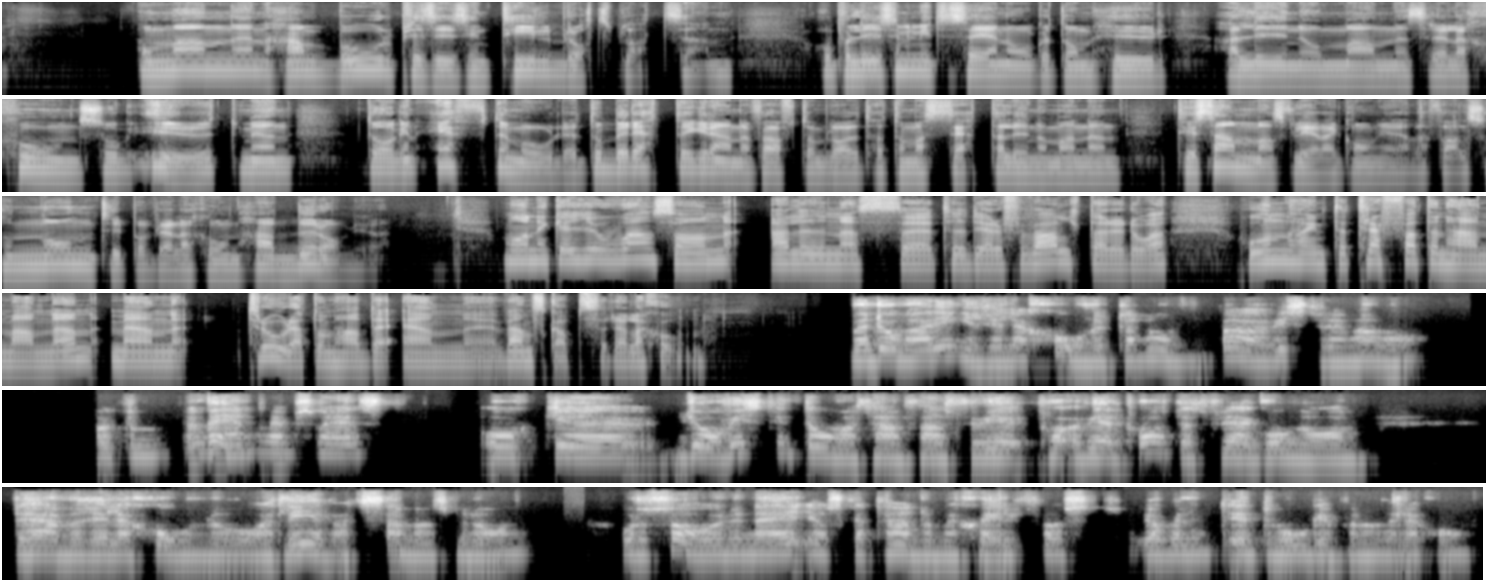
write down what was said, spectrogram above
Och mannen han bor precis in till brottsplatsen. Och polisen vill inte säga något om hur Aline och mannens relation såg ut. Men dagen efter mordet då berättar grannar för Aftonbladet att de har sett Aline och mannen tillsammans flera gånger i alla fall. Så någon typ av relation hade de ju. Monica Johansson, Alinas eh, tidigare förvaltare då, hon har inte träffat den här mannen men tror att de hade en eh, vänskapsrelation. Men de hade ingen relation utan hon bara visste vem han var. En vän, vem som helst. Och eh, jag visste inte om att han fanns, för vi, vi hade pratat flera gånger om det här med relationer och att leva tillsammans med någon. Och då sa hon, nej jag ska ta hand om mig själv först. Jag vill inte, inte mogen för någon relation.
